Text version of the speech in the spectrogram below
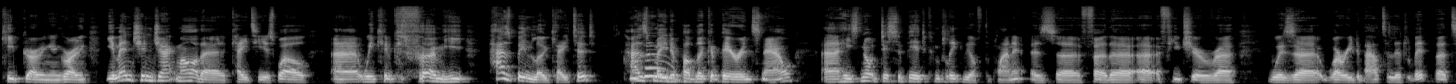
keep growing and growing. You mentioned Jack Ma there, Katie, as well. Uh, we can confirm he has been located, has made a public appearance now. Uh, he's not disappeared completely off the planet, as uh, further uh, a future uh, was uh, worried about a little bit, but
